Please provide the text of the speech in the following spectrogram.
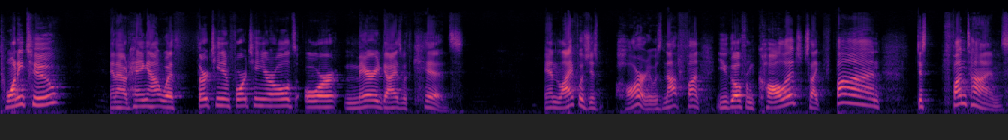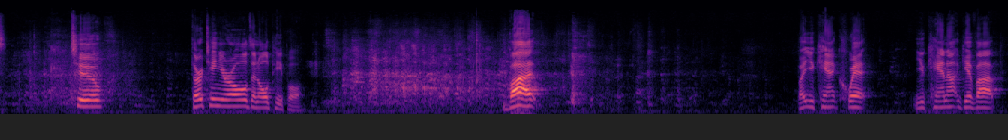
22, and I would hang out with 13 and 14 year olds or married guys with kids. And life was just hard. It was not fun. You go from college to like fun, just fun times, to 13 year olds and old people. But but you can't quit. You cannot give up.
